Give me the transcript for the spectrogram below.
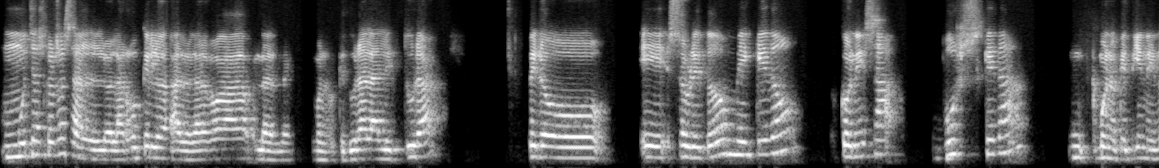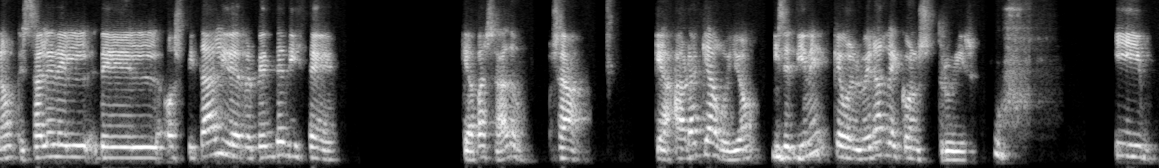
muchas cosas a lo largo que, a lo largo, bueno, que dura la lectura, pero sobre todo me quedo con esa búsqueda, bueno, que tiene, ¿no? Que sale del, del hospital y de repente dice, ¿qué ha pasado? O sea, ¿qué, ¿ahora qué hago yo? Y se tiene que volver a reconstruir. Y,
